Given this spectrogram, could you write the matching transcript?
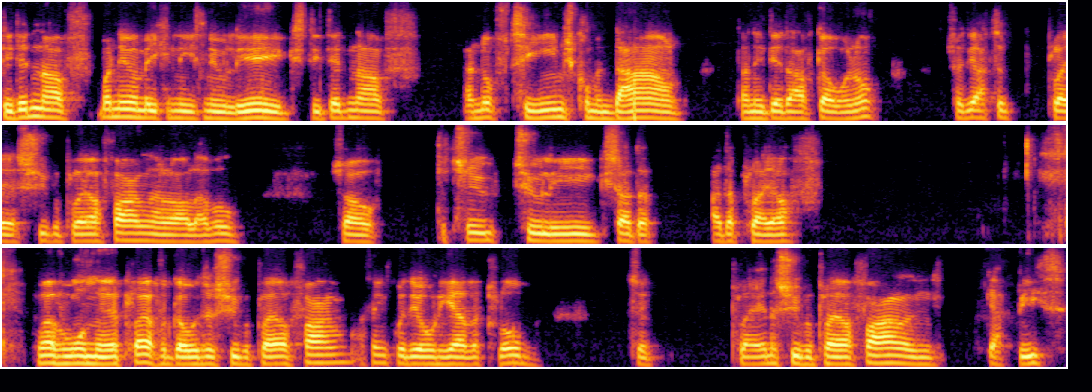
they didn't have when they were making these new leagues, they didn't have enough teams coming down than they did have going up. So they had to play a super playoff final at our level. So the two two leagues had a had a playoff. Whoever won their playoff would go into a super playoff final. I think we're the only other club to play in a super playoff final and get beat,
